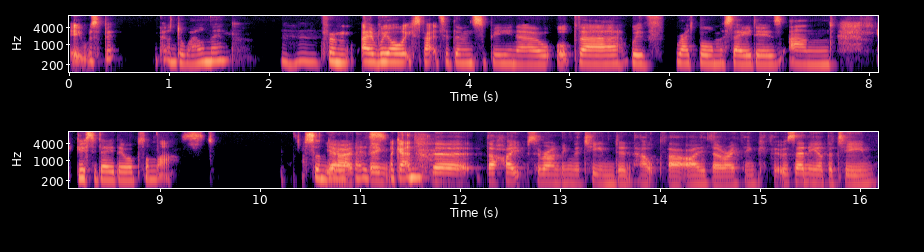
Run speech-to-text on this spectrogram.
it was a bit, a bit underwhelming. Mhm. From uh, we all expected them to be, you know, up there with Red Bull, Mercedes, and yesterday they were plumb last. Sunday Yeah, I think again. the the hype surrounding the team didn't help that either. I think if it was any other team,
